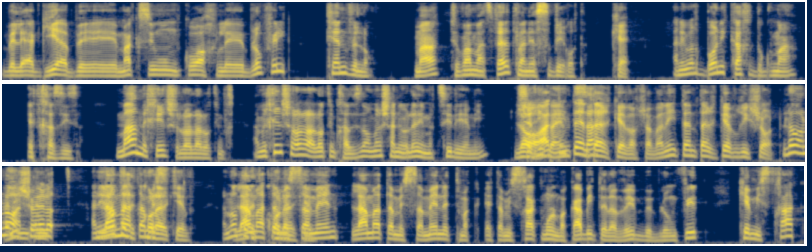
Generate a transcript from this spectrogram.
בלהגיע במקסימום כוח לבלומפילד? כן ולא. מה? תשובה מעצבנת ואני אסביר אותה. כן. אני אומר בוא ניקח דוגמה את חזיזה. מה המחיר שלו לעלות עם חזיזה? המחיר שלו לעלות עם חזיזה אומר שאני עולה עם אצילי ימין לא, אל תיתן את ההרכב עכשיו, אני אתן את ההרכב ראשון. לא, לא, אני אני שואל, אני למה נותן את אתה כל ההרכב. אני לא נותן למה את אתה כל ההרכב. מסמן, למה אתה מסמן את, את המשחק מול מכבי תל אביב בבלומפילד כמשחק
